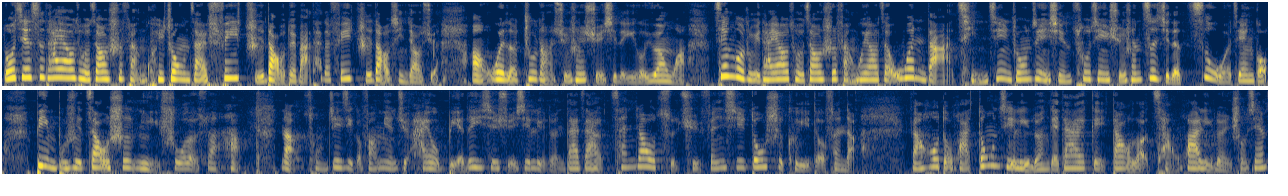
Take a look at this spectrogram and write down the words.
罗杰斯他要求教师反馈重在非指导，对吧？他的非指导性教学，啊，为了助长学生学习的一个愿望。建构主义他要求教师反馈要在问答情境中进行，促进学生自己的自我建构，并不是教师你说了算哈。那从这几个方面去，还有别的一些学习理论，大家参照此去分析都是可以得分的。然后的话，动机理论给大家给到了强化理论。首先，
